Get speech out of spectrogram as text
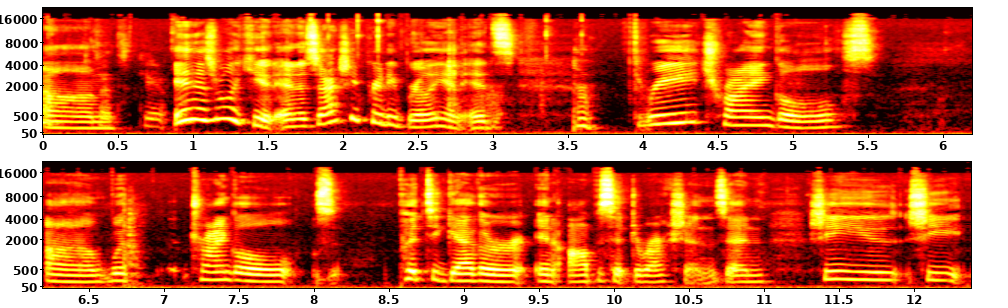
um, That's cute. it is really cute, and it's actually pretty brilliant. It's three triangles uh, with triangles put together in opposite directions, and she used she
